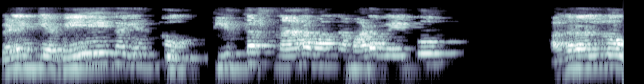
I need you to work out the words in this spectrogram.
ಬೆಳಗ್ಗೆ ಬೇಗ ಎದ್ದು ತೀರ್ಥ ಸ್ನಾನವನ್ನ ಮಾಡಬೇಕು. ಅದರಲ್ಲೂ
